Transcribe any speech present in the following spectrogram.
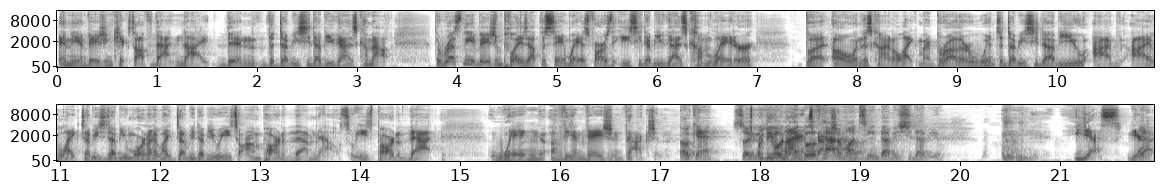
and the invasion kicks off that night. Then the WCW guys come out. The rest of the invasion plays out the same way as far as the ECW guys come later. But Owen is kind of like my brother went to WCW. I I like WCW more than I like WWE, so I'm part of them now. So he's part of that wing of the invasion faction. Okay. So you and I both had him on Team WCW. Yes, yeah. Yeah.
